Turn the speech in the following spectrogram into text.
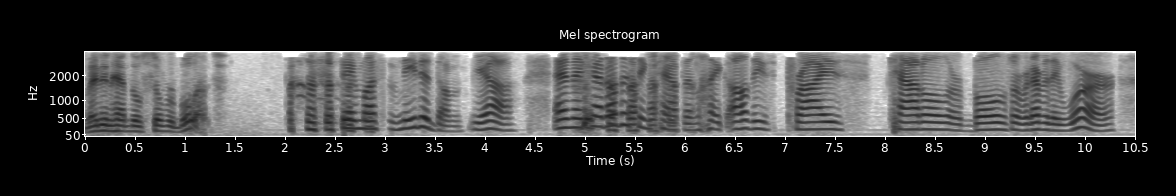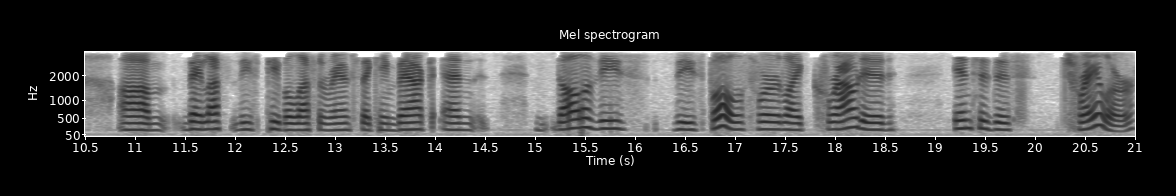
they didn't have those silver bullets. They must have needed them, yeah. And they've had other things happen, like all these prize cattle or bulls or whatever they were. Um, they left these people left the ranch. They came back, and all of these these bulls were like crowded into this trailer.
